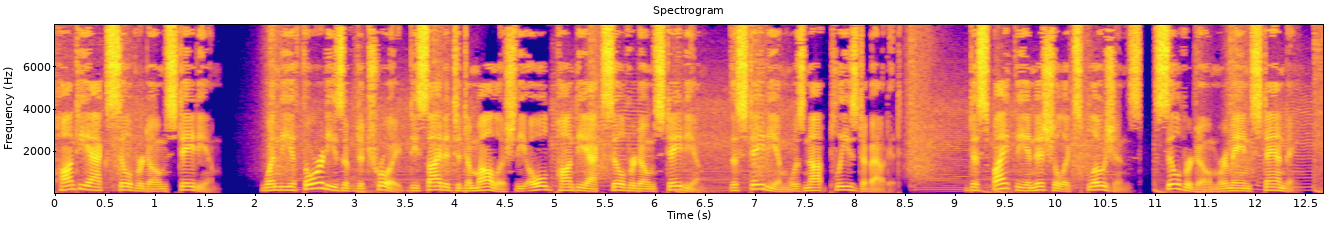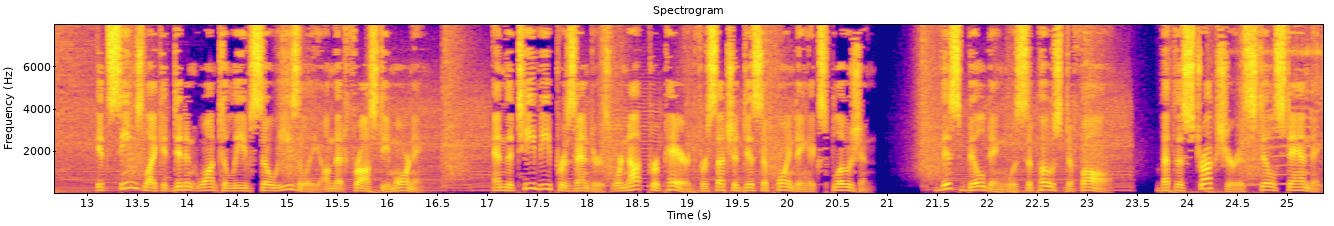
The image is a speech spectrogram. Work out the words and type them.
Pontiac Silverdome Stadium. When the authorities of Detroit decided to demolish the old Pontiac Silverdome Stadium, the stadium was not pleased about it. Despite the initial explosions, Silverdome remained standing. It seems like it didn't want to leave so easily on that frosty morning. And the TV presenters were not prepared for such a disappointing explosion. This building was supposed to fall. But the structure is still standing.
